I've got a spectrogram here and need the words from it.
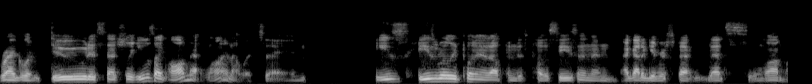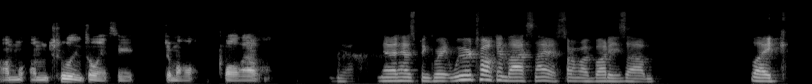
regular dude? Essentially, he was like on that line, I would say, and he's he's really putting it up in this postseason, and I got to give respect. That's I'm, I'm I'm truly enjoying seeing Jamal ball out. Yeah, no, it has been great. We were talking last night. I saw my buddies, um, like,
